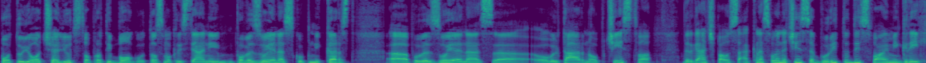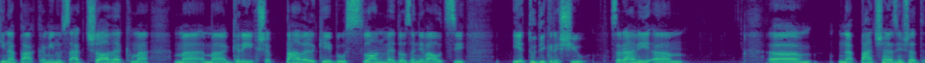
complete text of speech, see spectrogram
potujoče ljudstvo proti Bogu, to smo kristijani. Povezuje nas skupni krst, uh, povezuje nas uh, oltarno občestvo, drugač pa vsak na svoj način se bori tudi s svojimi grehi in napakami. In vsak človek ima, ima, ima greh. Še Pavel, ki je bil slon med ozanjevalci, je tudi grešil. Pravi, um, um, napačno razmišljati,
